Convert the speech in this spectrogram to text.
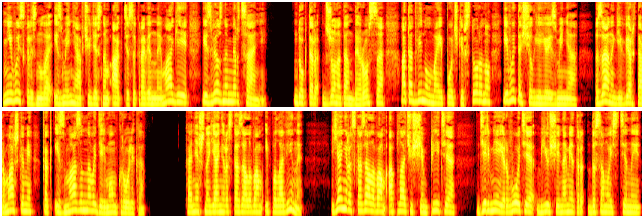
не выскользнула из меня в чудесном акте сокровенной магии и звездном мерцании. Доктор Джонатан де Росса отодвинул мои почки в сторону и вытащил ее из меня, за ноги вверх тормашками, как измазанного дерьмом кролика. Конечно, я не рассказала вам и половины. Я не рассказала вам о плачущем Пите, дерьме и рвоте, бьющей на метр до самой стены,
